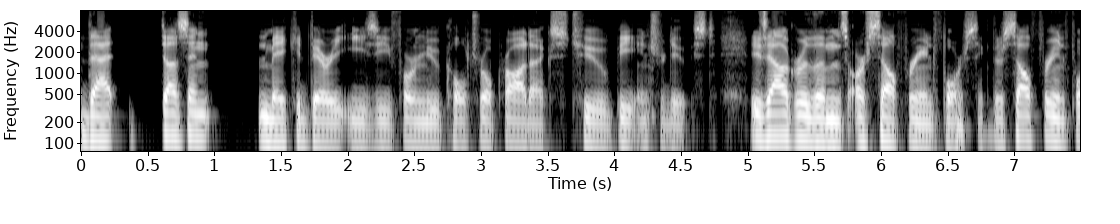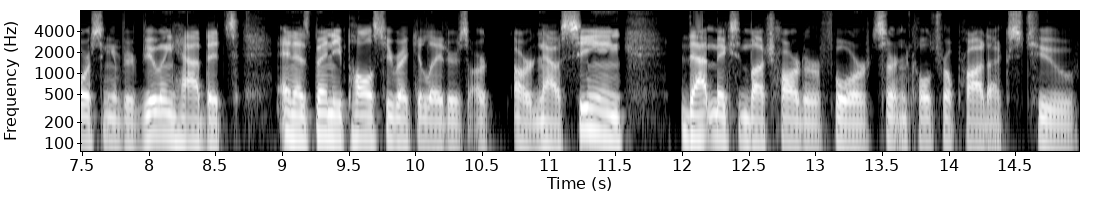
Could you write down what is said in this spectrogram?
that doesn't make it very easy for new cultural products to be introduced. These algorithms are self reinforcing. They're self reinforcing of your viewing habits. And as many policy regulators are, are now seeing, that makes it much harder for certain cultural products to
